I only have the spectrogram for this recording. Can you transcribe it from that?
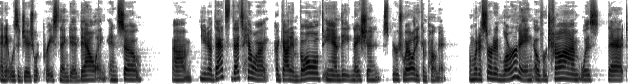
And it was a Jesuit priest named Ed Dowling. And so, um, you know, that's, that's how I, I got involved in the Ignatian spirituality component. And what I started learning over time was that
